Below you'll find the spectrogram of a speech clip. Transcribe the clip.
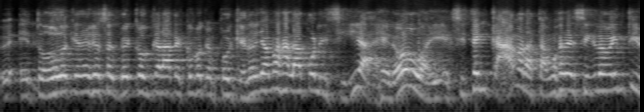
eh, todo lo quieres resolver con karate. Es como que, ¿por qué no llamas a la policía? Hello, ahí existen cámaras, estamos en el siglo XXI.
